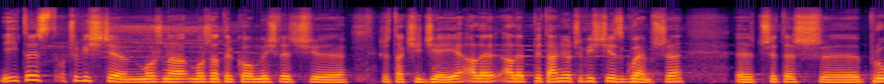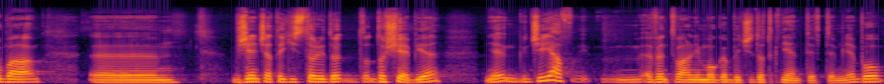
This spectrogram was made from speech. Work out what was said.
I to jest oczywiście, można, można tylko myśleć, y, że tak się dzieje, ale, ale pytanie oczywiście jest głębsze, y, czy też próba wzięcia tej historii do, do, do siebie, nie? gdzie ja ewentualnie mogę być dotknięty w tym, nie? bo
